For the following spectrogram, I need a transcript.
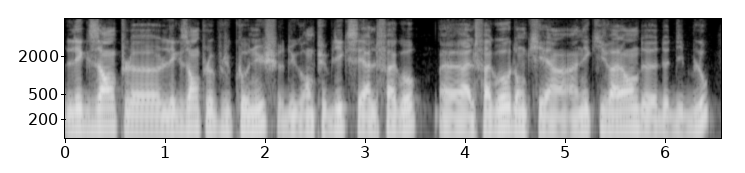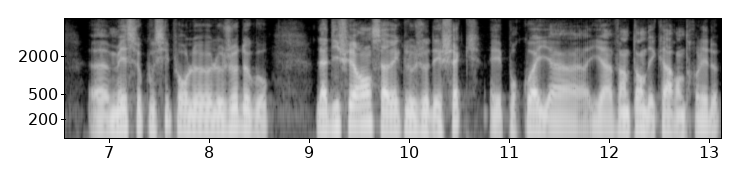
L'exemple, le plus connu du grand public, c'est AlphaGo. AlphaGo, donc, qui est un, équivalent de, Deep Blue, mais ce coup-ci pour le, jeu de Go. La différence avec le jeu d'échecs, et pourquoi il y a, il 20 ans d'écart entre les deux,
